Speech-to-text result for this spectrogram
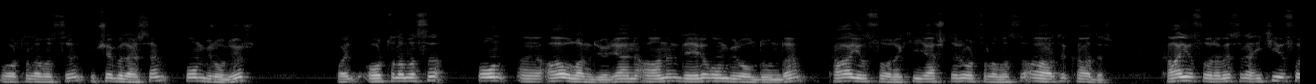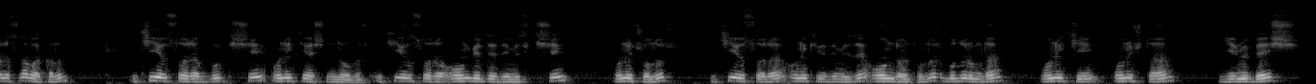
Ortalaması 3'e bölersem 11 oluyor. Ortalaması 10 e, A olan diyor. Yani A'nın değeri 11 olduğunda K yıl sonraki yaşları ortalaması A artı K'dır. K yıl sonra mesela 2 yıl sonrasına bakalım. 2 yıl sonra bu kişi 12 yaşında olur. 2 yıl sonra 11 dediğimiz kişi 13 olur. 2 yıl sonra 12 dediğimizde 14 olur. Bu durumda 12, 13 daha 25,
